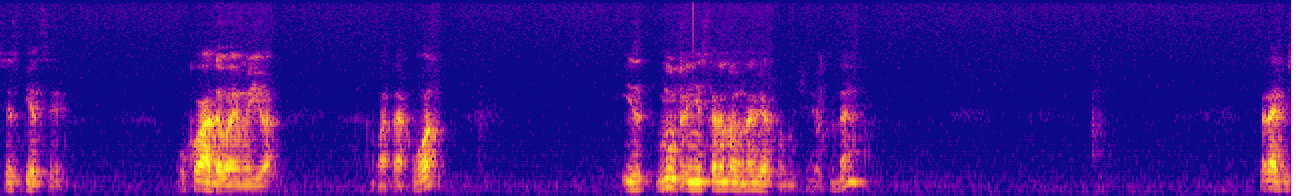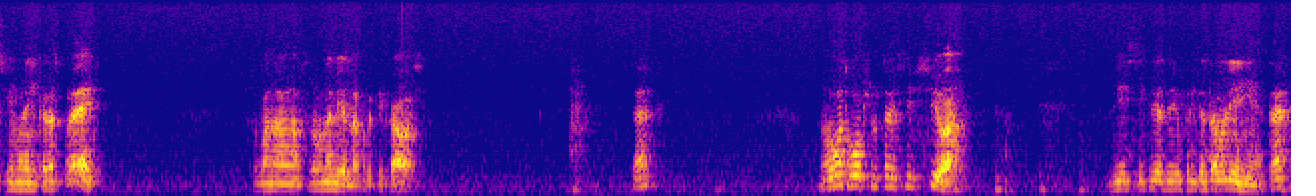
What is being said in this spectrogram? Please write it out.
все специи. Укладываем ее вот так вот. И внутренней стороной наверх получается, да? Старайтесь ее маленько расправить, чтобы она у нас равномерно пропекалась. Так? Ну вот, в общем-то, все весь секрет ее приготовления. Так,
